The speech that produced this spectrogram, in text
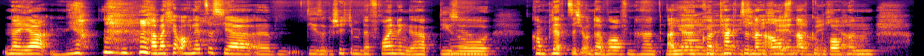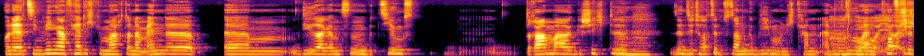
Naja, ja. Aber ich habe auch letztes Jahr ähm, diese Geschichte mit der Freundin gehabt, die so Ja. komplett sich unterworfen hat, alle Ja, Kontakte ich- nach ich außen erinnere mich, abgebrochen und er hat sie mega fertig gemacht und am Ende ähm, dieser ganzen Dramageschichte Mhm. sind sie trotzdem zusammengeblieben und ich kann einfach nur Oh, meinen ja, Kopf erinnere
